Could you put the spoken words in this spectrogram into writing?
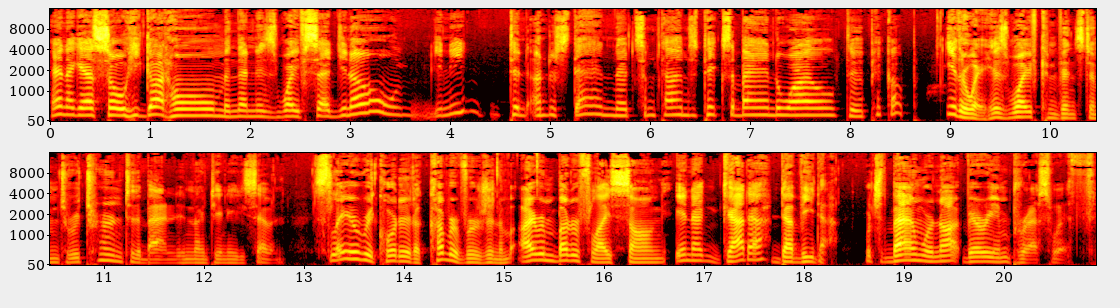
And I guess so he got home, and then his wife said, You know, you need to understand that sometimes it takes a band a while to pick up. Either way, his wife convinced him to return to the band in 1987. Slayer recorded a cover version of Iron Butterfly's song In-A-Gadda Da Vida, which the band were not very impressed with.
